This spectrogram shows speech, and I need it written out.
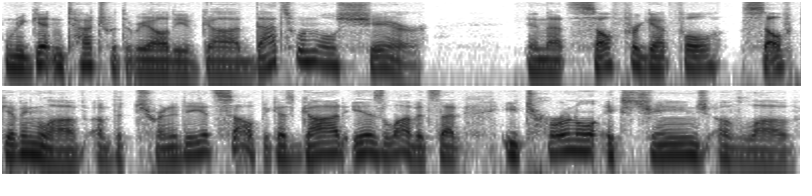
when we get in touch with the reality of God, that's when we'll share in that self forgetful, self giving love of the Trinity itself, because God is love. It's that eternal exchange of love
